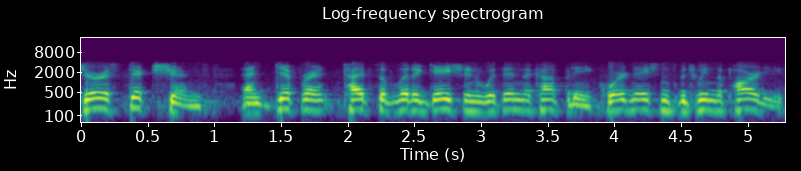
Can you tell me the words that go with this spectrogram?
jurisdictions and different types of litigation within the company, coordinations between the parties.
